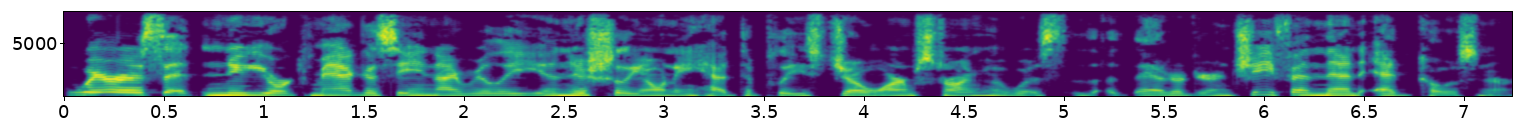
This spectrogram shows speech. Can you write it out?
Whereas at New York Magazine, I really initially only had to please Joe Armstrong, who was the editor in chief, and then Ed Kosner,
